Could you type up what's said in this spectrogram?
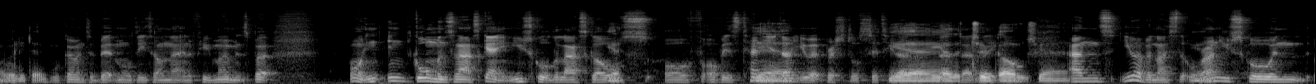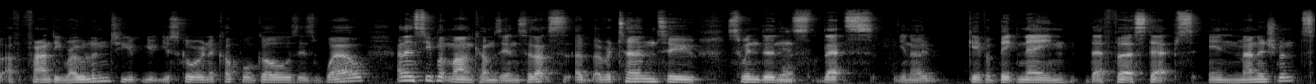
really do. We'll go into a bit more detail on that in a few moments. But oh, in, in Gorman's last game, you scored the last goals of, of his tenure, Yeah. don't you, at Bristol City? Yeah, yeah, the two late goal. goals, yeah. And you have a nice little run. You score in uh, for Andy Rowland. You, you you're scoring a couple of goals as well. And then Steve McMahon comes in, so that's a, a return to Swindon's. Let's you know give a big name their first steps in management.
